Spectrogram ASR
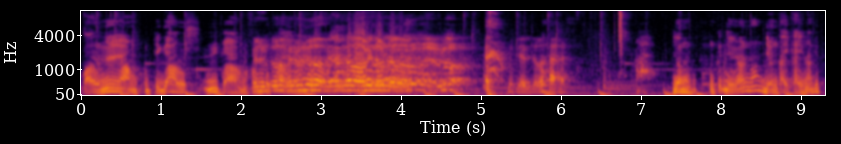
kalau ini yang ketiga harus ini kayak Minum dulu, minum dulu, minum dulu, minum dulu. Biar jelas. Yang dia non jangan kayak kayu gitu.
